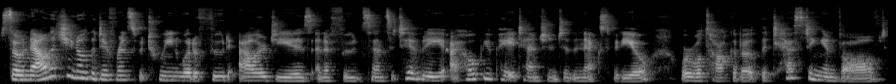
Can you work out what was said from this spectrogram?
So now that you know the difference between what a food allergy is and a food sensitivity, I hope you pay attention to the next video where we'll talk about the testing involved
